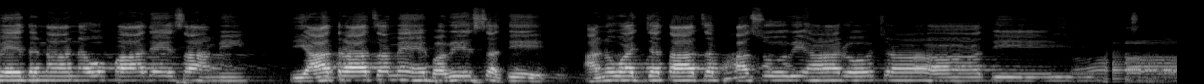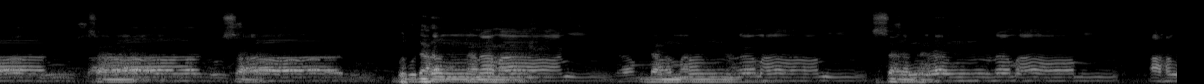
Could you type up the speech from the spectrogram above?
वेदना न उपादेशामि यात्रा च मे भविष्यति अनुवज्जता च भासु विहारोचाति। बुद्धं नमामि धम्मं नमामि सङ्घं नमामि। अहं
